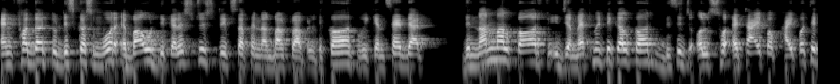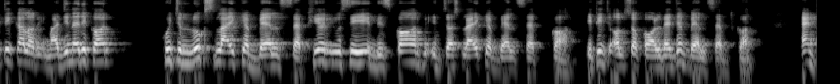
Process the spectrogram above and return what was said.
and further to discuss more about the characteristics of a normal probability curve, we can say that the normal curve is a mathematical curve. This is also a type of hypothetical or imaginary curve which looks like a bell shape. Here you see this curve is just like a bell shaped curve. It is also called as a bell shaped curve. And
